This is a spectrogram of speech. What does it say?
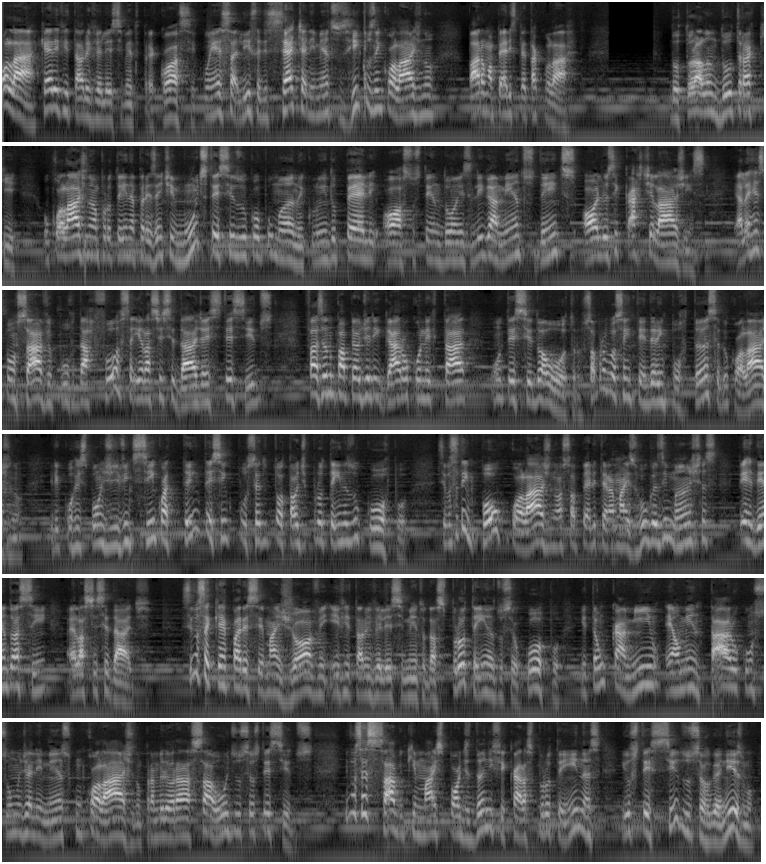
Olá, quer evitar o envelhecimento precoce? Conheça a lista de 7 alimentos ricos em colágeno para uma pele espetacular. Dr. Alan Dutra aqui. O colágeno é uma proteína presente em muitos tecidos do corpo humano, incluindo pele, ossos, tendões, ligamentos, dentes, olhos e cartilagens. Ela é responsável por dar força e elasticidade a esses tecidos, fazendo o papel de ligar ou conectar um tecido ao outro. Só para você entender a importância do colágeno, ele corresponde de 25 a 35% do total de proteínas do corpo. Se você tem pouco colágeno, a sua pele terá mais rugas e manchas, perdendo assim a elasticidade. Se você quer parecer mais jovem e evitar o envelhecimento das proteínas do seu corpo, então o caminho é aumentar o consumo de alimentos com colágeno para melhorar a saúde dos seus tecidos. E você sabe o que mais pode danificar as proteínas e os tecidos do seu organismo?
